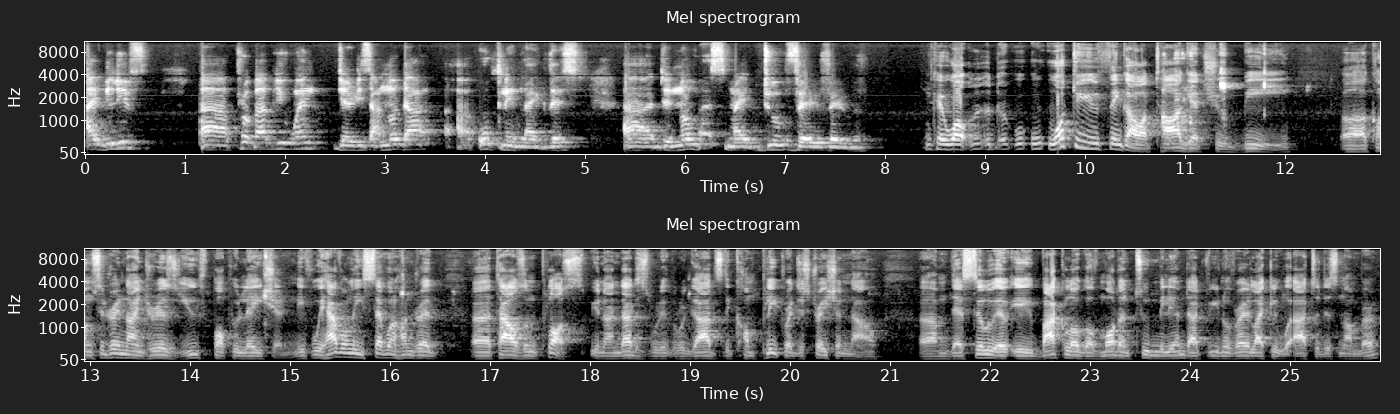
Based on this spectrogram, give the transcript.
I believe uh, probably when there is another uh, opening like this, uh, the numbers might do very, very well. Okay, well, what do you think our target should be uh, considering Nigeria's youth population. If we have only 700,000 uh, plus, you know, and that is with regards the complete registration now, um, there's still a, a, backlog of more than 2 million that, you know, very likely will add to this number.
